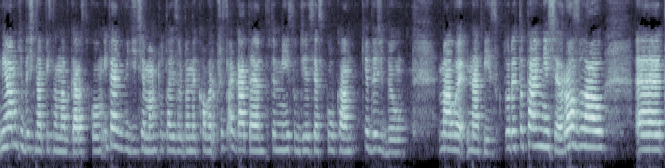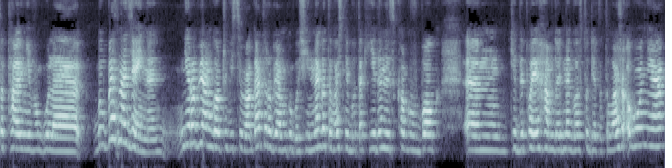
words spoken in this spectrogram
miałam kiedyś napis na nadgarstku i tak jak widzicie mam tutaj zrobiony cover przez Agatę, w tym miejscu, gdzie jest jaskółka. Kiedyś był mały napis, który totalnie się rozlał, e, totalnie w ogóle był beznadziejny. Nie robiłam go oczywiście u Agaty, robiłam kogoś innego, to właśnie był taki jedyny skok w bok, kiedy pojechałam do jednego studia tatuaży. Ogólnie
